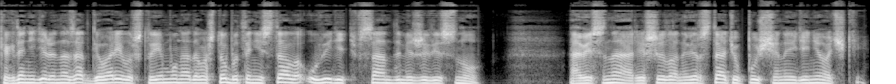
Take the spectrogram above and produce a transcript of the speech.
когда неделю назад говорила, что ему надо во что бы то ни стало увидеть в Сандаме же весну а весна решила наверстать упущенные денечки.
